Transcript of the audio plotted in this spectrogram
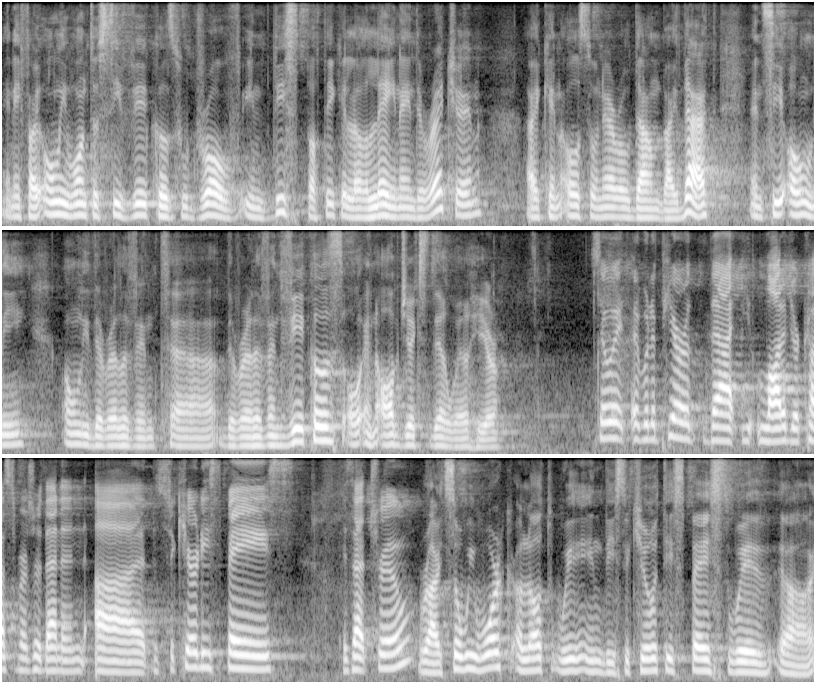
and if I only want to see vehicles who drove in this particular lane and direction, I can also narrow down by that and see only, only the, relevant, uh, the relevant vehicles or, and objects that were here. So it, it would appear that a lot of your customers are then in uh, the security space, is that true? Right. So we work a lot in the security space with uh,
